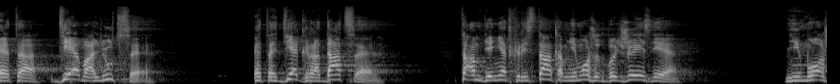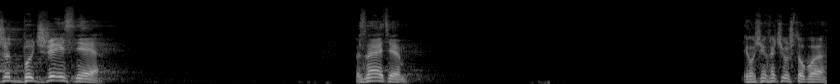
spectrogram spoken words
это деволюция, это деградация. Там, где нет Христа, там не может быть жизни. Не может быть жизни. Вы знаете, я очень хочу, чтобы...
